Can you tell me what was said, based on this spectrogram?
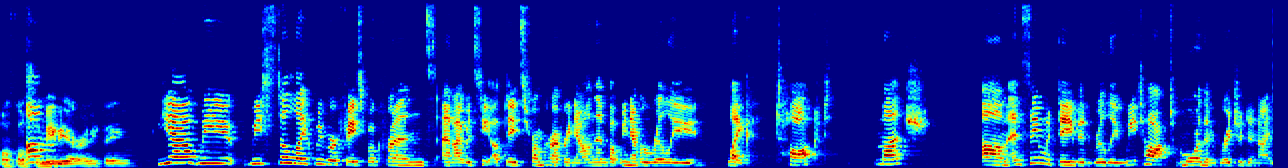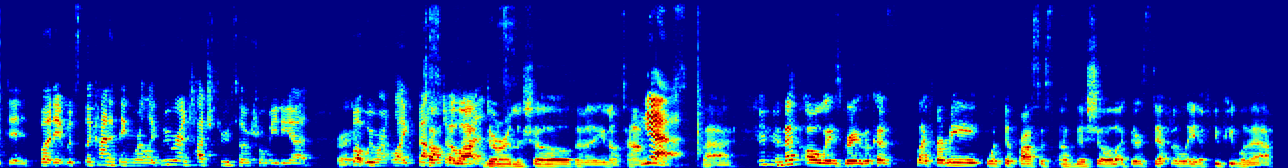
on social Um, media or anything? Yeah, we we still like we were Facebook friends, and I would see updates from her every now and then, but we never really like talked much. Um, and same with David. Really, we talked more than Bridget and I did, but it was the kind of thing where like we were in touch through social media, Right. but we weren't like best Talk of a lot friends. during the shows, and then you know, time Yeah. goes by. Mhm. And that's always great because, like, for me, with the process of this show, like, there's definitely a few people that I've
